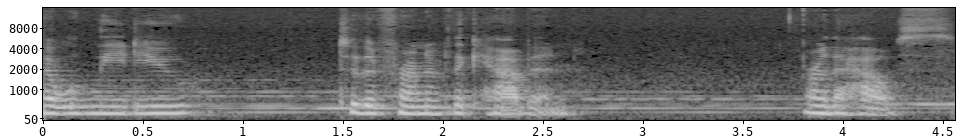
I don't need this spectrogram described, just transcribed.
that will lead you to the front of the cabin or the house.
